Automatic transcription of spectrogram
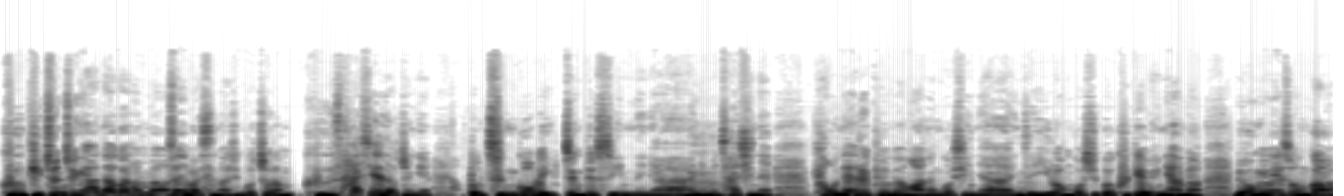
그 기준 중에 하나가 현 변호사님 말씀하신 것처럼 그 사실이 나중에 어떤 증거로 입증될 수 있느냐 아니면 음. 자신의 견해를 표명하는 것이냐 이제 음. 이런 것이고 그게 왜냐하면 명예훼손과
